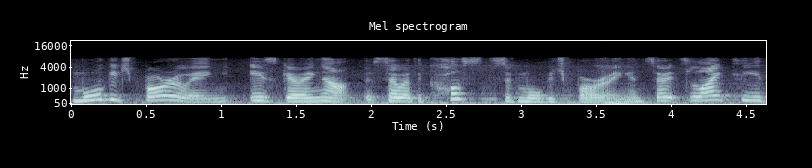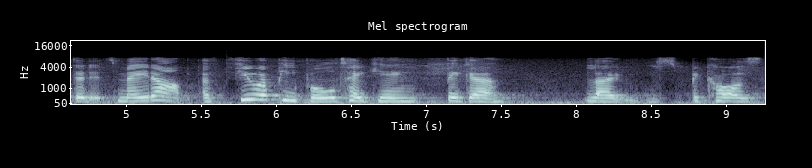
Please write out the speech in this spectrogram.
Mortgage borrowing is going up, but so are the costs of mortgage borrowing. And so it's likely that it's made up of fewer people taking bigger loans because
